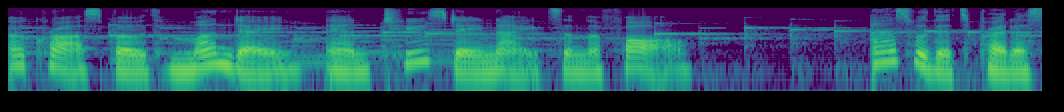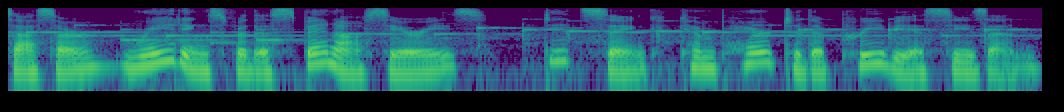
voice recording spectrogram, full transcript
across both Monday and Tuesday nights in the fall. As with its predecessor, ratings for the spin-off series did sink compared to the previous season,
